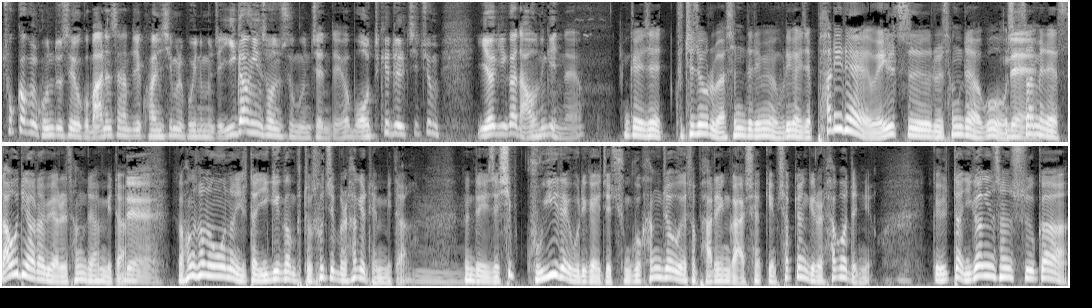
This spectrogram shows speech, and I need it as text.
촉각을 곤두세우고 많은 사람들이 관심을 보이는 문제 이강인 선수 문제인데요. 뭐 어떻게 될지 좀 이야기가 나오는 게 있나요? 그러니까 이제 구체적으로 말씀드리면 우리가 이제 8일에 웨일스를 상대하고 네. 13일에 사우디아라비아를 상대합니다. 네. 그러니까 황선홍호는 일단 이 기간부터 소집을 하게 됩니다. 음. 그런데 이제 19일에 우리가 이제 중국 항저우에서 바레인과 아시안 게임 첫 경기를 하거든요. 그러니까 일단 이강인 선수가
